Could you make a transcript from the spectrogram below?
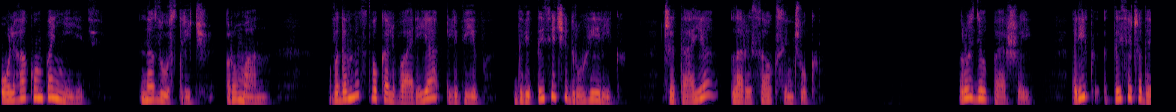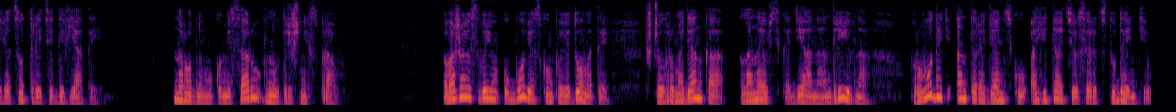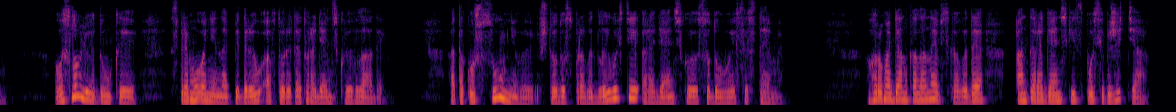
Ольга Компанієць. Назустріч. Роман. Видавництво Кальварія. Львів. 2002 рік. Читає Лариса Оксенчук. Розділ перший. Рік 1939. Народному комісару внутрішніх справ. Вважаю своїм обов'язком повідомити, що громадянка Ланевська Діана Андріївна проводить антирадянську агітацію серед студентів, висловлює думки, спрямовані на підрив авторитету радянської влади, а також сумніви щодо справедливості радянської судової системи. Громадянка Ланевська веде антирадянський спосіб життя,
